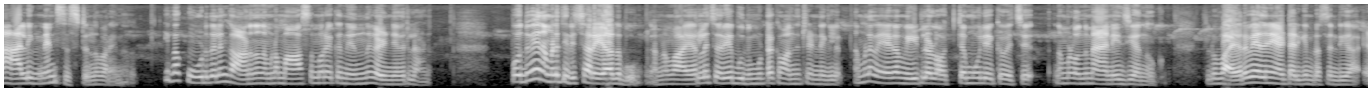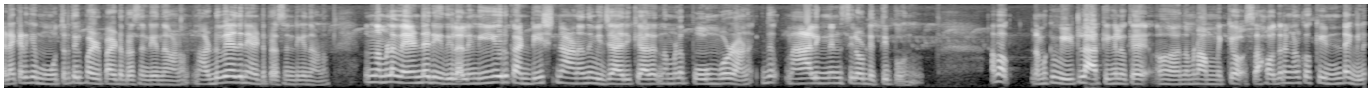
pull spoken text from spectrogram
മാലിഗ്നൻ സിസ്റ്റ് എന്ന് പറയുന്നത്. ഇവ കൂടുതലും കാണുന്നത് നമ്മുടെ മാസമുറയൊക്കെ നിന്ന് കഴിഞ്ഞവരിലാണ്. പൊതുവേ നമ്മൾ തിരിച്ചറിയാതെ പോകും. കാരണം വയറിൽ ചെറിയ ബുദ്ധിമുട്ടൊക്കെ വന്നിട്ടുണ്ടെങ്കിൽ നമ്മൾ വേഗം വീട്ടിലുള്ള ഒറ്റമൂലിയൊക്കെ വെച്ച് നമ്മളൊന്ന് മാനേജ് ചെയ്യാൻ നോക്കും. ചിലപ്പോൾ വയറുവേദനയായിട്ടായിരിക്കും പ്രസന്റ് ചെയ്യുക. ഇടയ്ക്കിടയ്ക്ക് മൂത്രത്തിൽ പഴുപ്പായിട്ട് പ്രസന്റ് ചെയ്യുന്ന കാണാം. നടുവേദനയായിട്ട് പ്രസന്റ് ചെയ്യുന്ന കാണാം. ഇത് നമ്മൾ വേണ്ട രീതിയിൽ അല്ലെങ്കിൽ ഈ ഒരു കണ്ടീഷനാണെന്ന് വിചാരിക്കാതെ നമ്മൾ പോകുമ്പോഴാണ് ഇത് മാലിഗ്നൻസിലോട്ട് എത്തിപ്പോകുന്നത്. അപ്പോൾ നമുക്ക് വീട്ടിൽ ആർക്കെങ്കിലുമൊക്കെ നമ്മുടെ അമ്മയ്ക്കോ സഹോദരങ്ങൾക്കൊക്കെ ഉണ്ടെങ്കിൽ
